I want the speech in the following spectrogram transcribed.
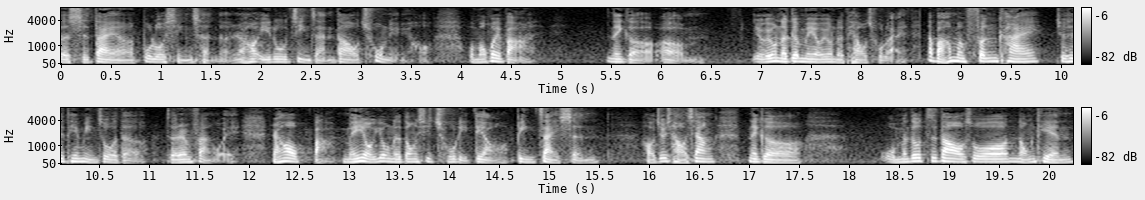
的时代啊，部落形成的，然后一路进展到处女哈，我们会把那个呃有用的跟没有用的挑出来，那把它们分开就是天秤座的责任范围，然后把没有用的东西处理掉并再生，好，就好像那个我们都知道说农田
